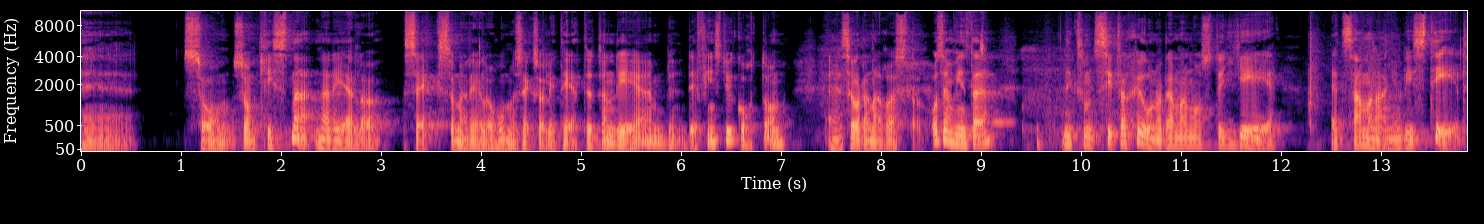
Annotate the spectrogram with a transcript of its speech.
eh, som, som kristna när det gäller sex och när det gäller homosexualitet utan det, det finns det ju gott om eh, sådana röster. Och sen finns det liksom situationer där man måste ge ett sammanhang en viss tid.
